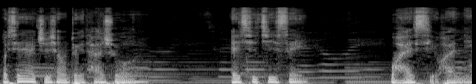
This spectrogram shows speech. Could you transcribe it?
我现在只想对他说：H G C，我还喜欢你。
